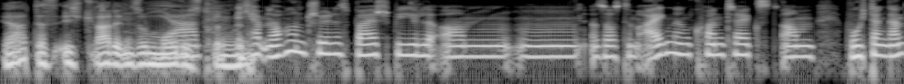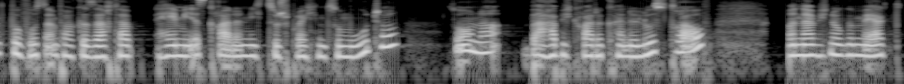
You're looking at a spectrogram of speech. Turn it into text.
ja, dass ich gerade in so einem Modus drin bin. Ich habe noch ein schönes Beispiel, ähm, also aus dem eigenen Kontext, ähm, wo ich dann ganz bewusst einfach gesagt habe, hey, mir ist gerade nicht zu sprechen zumute, so, ne, da habe ich gerade keine Lust drauf. Und da habe ich nur gemerkt,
